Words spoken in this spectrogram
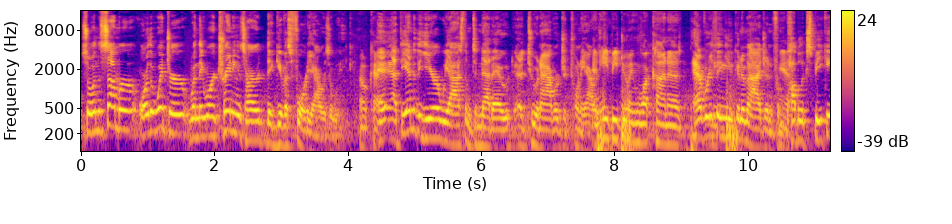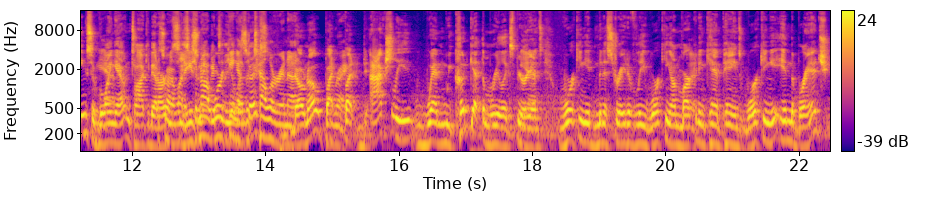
So in the summer or the winter, when they weren't training as hard, they give us 40 hours a week. Okay. At the end of the year, we asked them to net out uh, to an average of 20 hours. And he'd be doing what kind of? Everything you can imagine, from yeah. public speaking, so going yeah. out and talking about That's RBC's He's not working as a teller in a. No, no, but right. but actually, when we could get them real experience, yeah. working administratively, working on marketing right. campaigns, working in the branch,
